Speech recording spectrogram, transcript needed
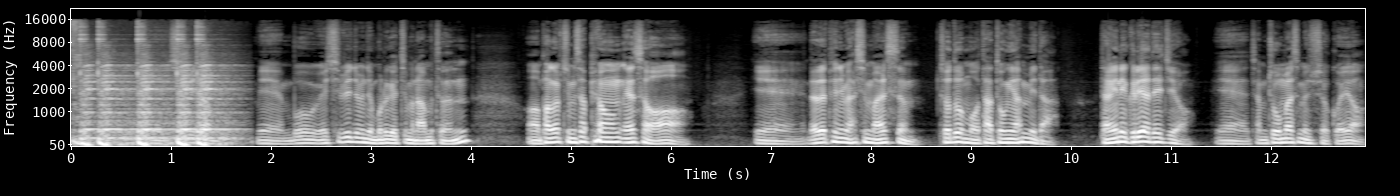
12점. 예, 뭐, 왜 12점인지 모르겠지만 아무튼, 어, 방금 심사평에서, 예, 나 대표님이 하신 말씀, 저도 뭐 다 동의합니다. 당연히 그래야 되죠. 예, 참 좋은 말씀 해 주셨고요.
